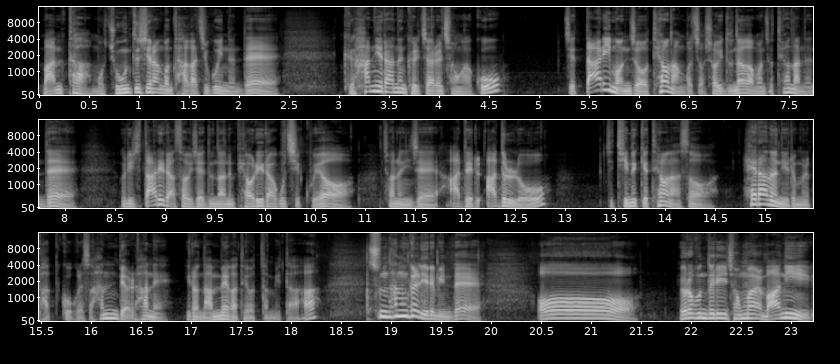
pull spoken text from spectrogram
많다, 뭐 좋은 뜻이란 건 다 가지고 있는데 그 한이라는 글자를 정하고 이제 딸이 먼저 태어난 거죠. 저희 누나가 먼저 태어났는데 우리 이제 딸이라서 이제 누나는 별이라고 짓고요. 저는 이제 아들 아들로 이제 뒤늦게 태어나서 해라는 이름을 받고 그래서 한별 한해 이런 남매가 되었답니다. 순 한글 이름인데 어 여러분들이 정말 많이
